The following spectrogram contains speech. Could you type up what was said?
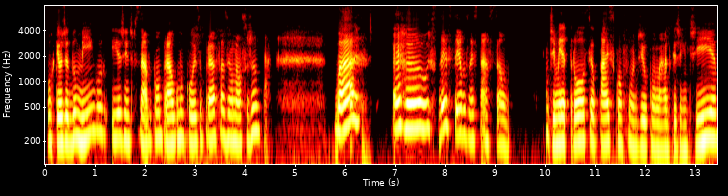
porque hoje é domingo e a gente precisava comprar alguma coisa para fazer o nosso jantar. Mas erramos, descemos na estação de metrô. Seu pai se confundiu com o lado que a gente ia,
